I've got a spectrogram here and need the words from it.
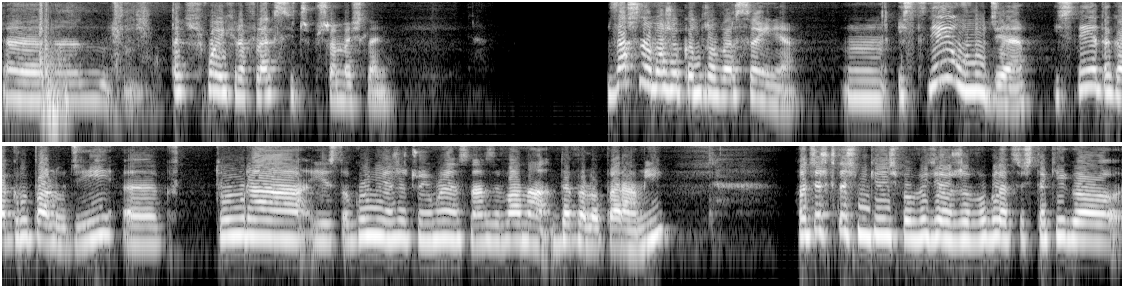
y, takich moich refleksji czy przemyśleń. Zacznę może kontrowersyjnie. Mm, Istnieją ludzie, istnieje taka grupa ludzi, y, która jest ogólnie rzecz ujmując nazywana deweloperami. Chociaż ktoś mi kiedyś powiedział, że w ogóle coś takiego,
